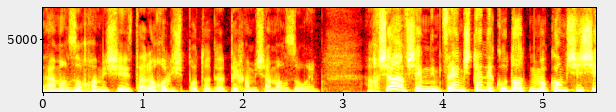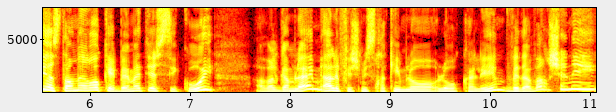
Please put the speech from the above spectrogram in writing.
זה היה מחזור חמישי, אתה לא יכול לשפוט עוד על פי חמישה מחזורים. עכשיו, שהם נמצאים שתי נקודות ממקום שישי, אז אתה אומר, אוקיי, באמת יש סיכוי, אבל גם להם, א', יש משחקים לא, לא קלים, ודבר שני,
